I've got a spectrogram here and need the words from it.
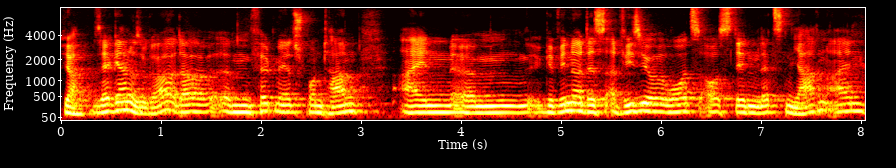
Ja, sehr gerne sogar. Da ähm, fällt mir jetzt spontan ein ähm, Gewinner des Advisio Awards aus den letzten Jahren ein,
